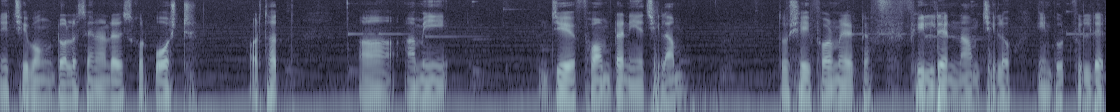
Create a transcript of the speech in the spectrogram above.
নিচ্ছি এবং ডলার সাইন আন্ডার স্কোর পোস্ট অর্থাৎ আমি যে ফর্মটা নিয়েছিলাম, তো সেই ফর্মের একটা ফিল্ডের নাম ছিল ইনপুট ফিল্ডের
